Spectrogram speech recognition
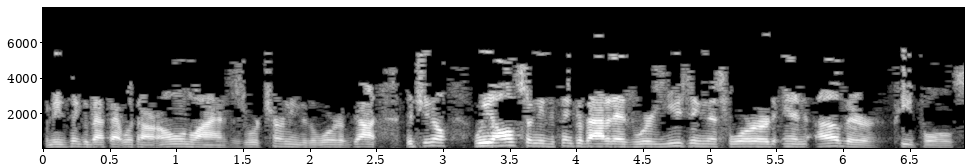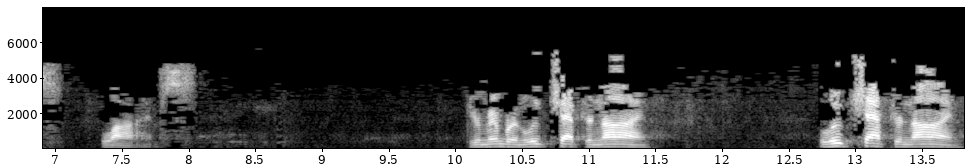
We need to think about that with our own lives as we're turning to the Word of God. But you know, we also need to think about it as we're using this Word in other people's lives. Do you remember in Luke chapter 9? Luke chapter 9.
